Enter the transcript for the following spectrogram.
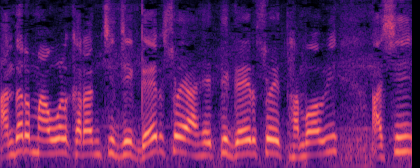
आंधर मावळकरांची जी गैरसोय आहे ती गैरसोय थांबवावी अशी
